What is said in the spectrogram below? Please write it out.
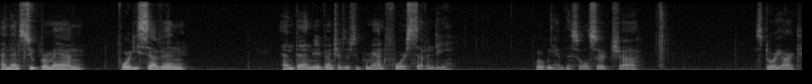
and then Superman 47, and then The Adventures of Superman 470, where we have the Soul Search uh, story arc.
